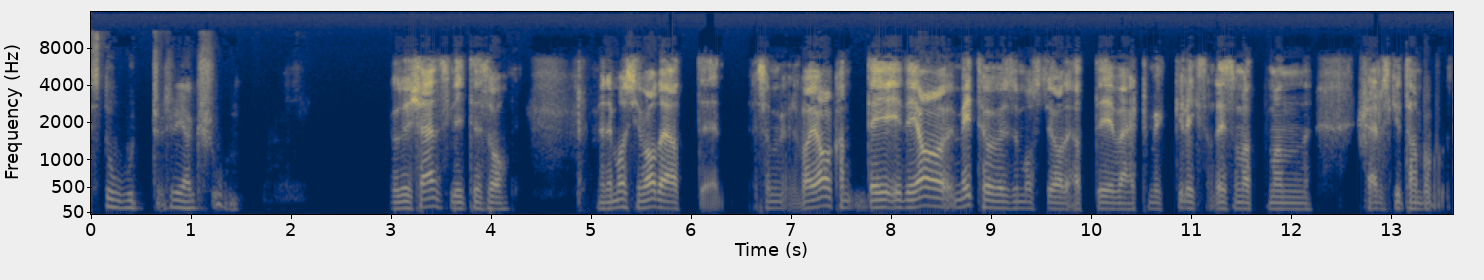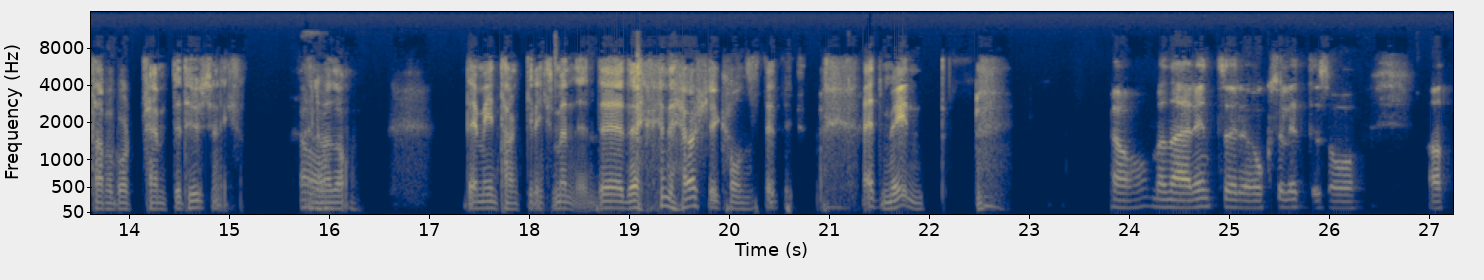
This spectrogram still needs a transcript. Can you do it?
stort reaktion? Jo, det känns lite så. Men det måste ju vara det att, eh, som vad jag kan, det, det jag, i mitt huvud så måste jag att det är värt mycket liksom. Det är som att man själv skulle tappa, tappa bort 50 000 liksom. Eller Ja, vadå? Det är min tanke liksom, men det, det, det hörs ju konstigt. Liksom. Ett mynt. Ja, men är det inte också lite så att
